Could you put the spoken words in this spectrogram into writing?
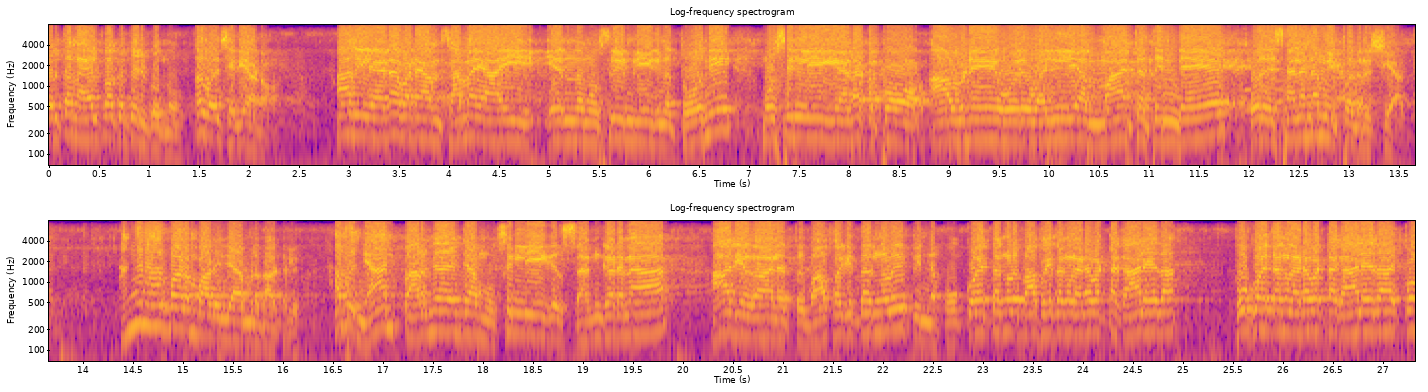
ഒരുത്തൻ അയൽപ്പക്കത്തിരിക്കുന്നു അത് ശരിയാണോ? അതിൽ ഇടപെടാൻ സമയായി എന്ന് മുസ്ലിം ലീഗിന് തോന്നി. മുസ്ലിം ലീഗ് ഇടക്കപ്പോ അവിടെ ഒരു വലിയ മാറ്റത്തിന്റെ ഒരു ചലനം ഇപ്പൊ ദൃശ്യമാണ്. അങ്ങനെ ആർഭാടം പാടില്ല നമ്മുടെ നാട്ടിൽ അപ്പൊ ഞാൻ പറഞ്ഞതിന്റെ മുസ്ലിം ലീഗ് സംഘടന ആദ്യകാലത്ത് ബാഫഹിതങ്ങൾ പിന്നെ പൂക്കോയത്തങ്ങൾ. ബാഫഹിതങ്ങൾ ഇടപെട്ട കാലേതാ പൂക്കോയത്തങ്ങൾ ഇടപെട്ട കാലേതാ ഇപ്പോ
